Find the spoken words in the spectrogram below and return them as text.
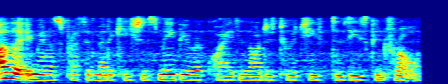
other immunosuppressive medications may be required in order to achieve disease control.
